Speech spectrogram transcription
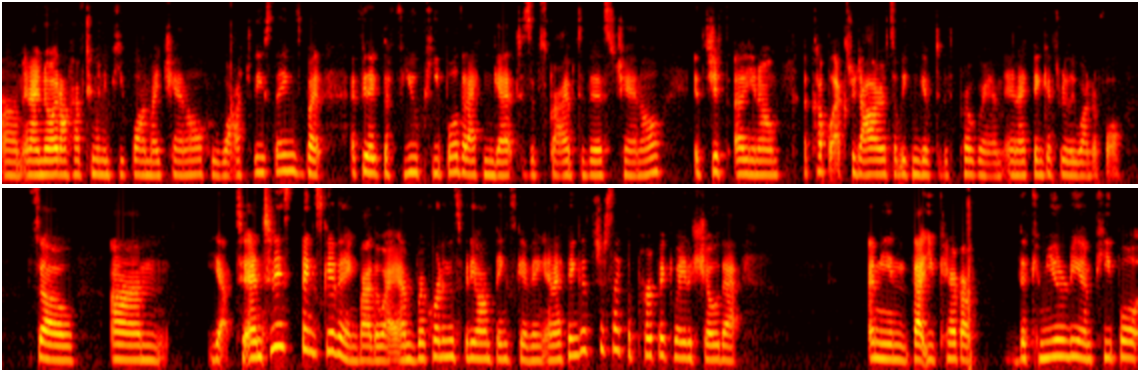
um, and I know I don't have too many people on my channel who watch these things but I feel like the few people that I can get to subscribe to this channel it's just a, you know a couple extra dollars that we can give to this program and I think it's really wonderful. So um, yeah to, and today's Thanksgiving by the way. I'm recording this video on Thanksgiving and I think it's just like the perfect way to show that I mean that you care about the community and people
